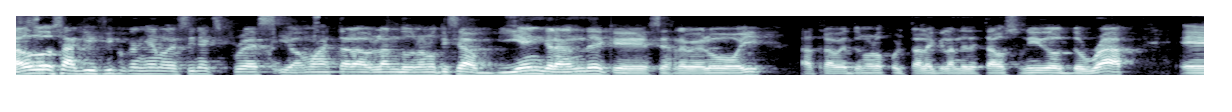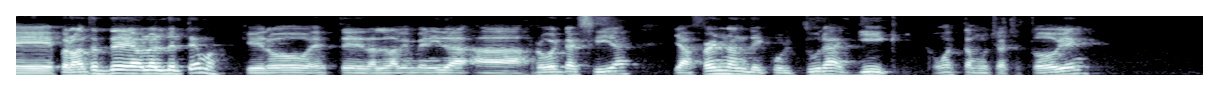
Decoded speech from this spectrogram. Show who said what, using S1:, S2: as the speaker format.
S1: Saludos aquí, Fico Canjano de Cine Express y vamos a estar hablando de una noticia bien grande que se reveló hoy a través de uno de los portales grandes de Estados Unidos, The Rap. Eh, pero antes de hablar del tema, quiero este, darle la bienvenida a Robert García y a Fernand de Cultura Geek. ¿Cómo están muchachos? ¿Todo bien?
